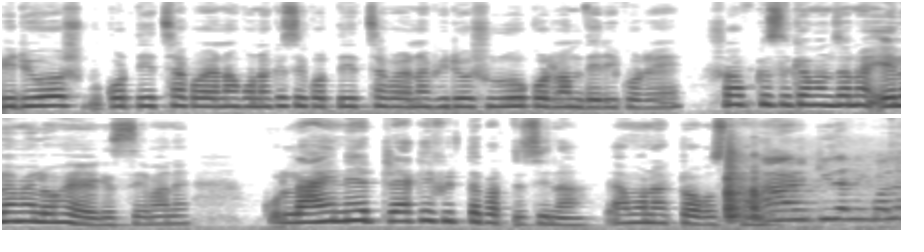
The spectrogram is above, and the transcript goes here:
ভিডিও করতে ইচ্ছা করে না, কোনো কিছু করতে ইচ্ছা করে না ভিডিও শুরুও করলাম দেরি করে। সব কিছু কেমন যেন এলোমেলো হয়ে গেছে মানে লাইনে ট্র্যাকে ফিরতে পারতেছি না, এমন একটা অবস্থা। আর কি জানি বলে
